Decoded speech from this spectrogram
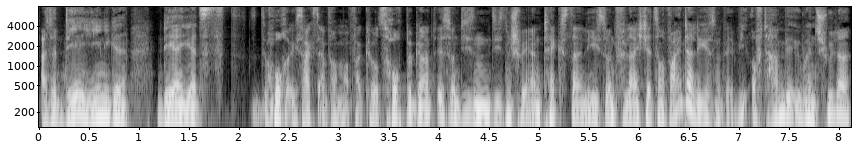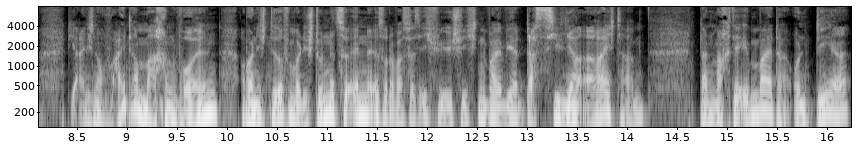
also derjenige, der jetzt hoch, ich sag's einfach mal verkürzt, hochbegabt ist und diesen, diesen schweren Text da liest und vielleicht jetzt noch weiterlesen will. Wie oft haben wir übrigens Schüler, die eigentlich noch weitermachen wollen, aber nicht dürfen, weil die Stunde zu Ende ist oder was weiß ich für Geschichten, weil wir das Ziel ja erreicht haben, dann macht er eben weiter. Und der,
